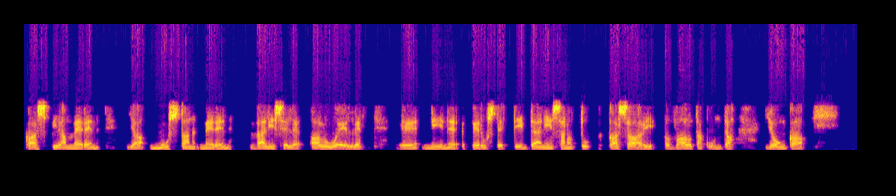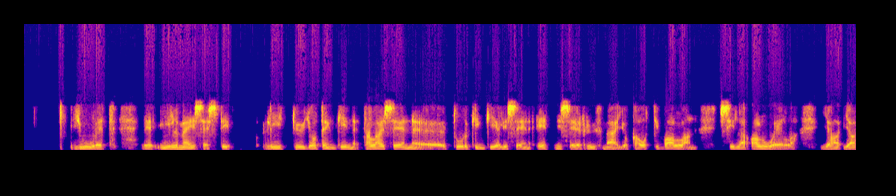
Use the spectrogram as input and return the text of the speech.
Kaspianmeren ja Mustanmeren väliselle alueelle niin perustettiin tämä niin sanottu kasaari-valtakunta, jonka juuret e, ilmeisesti liittyy jotenkin tällaiseen e, turkinkieliseen etniseen ryhmään, joka otti vallan sillä alueella. Ja, ja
